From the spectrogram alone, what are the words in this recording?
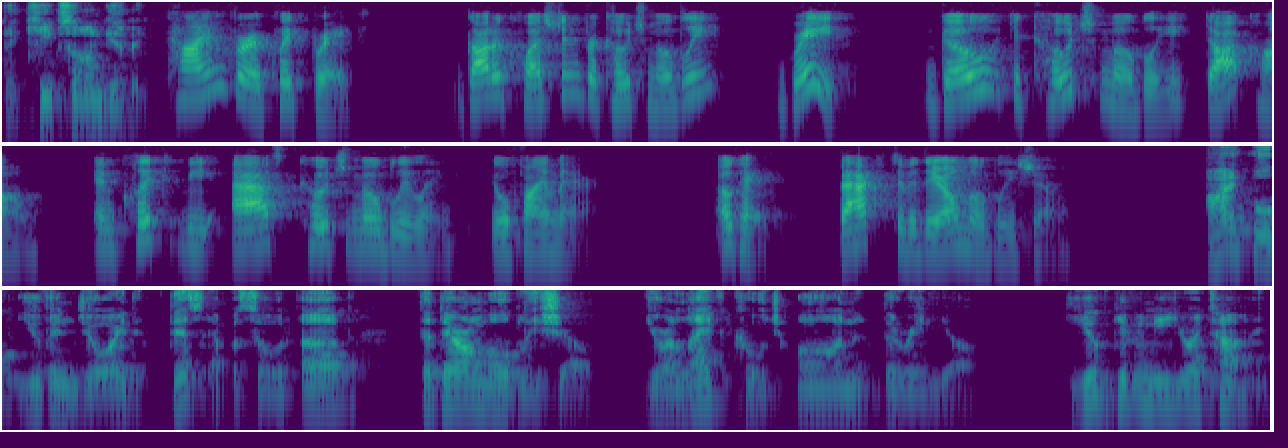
that keeps on giving. Time for a quick break. Got a question for Coach Mobley? Great. Go to CoachMobley.com and click the Ask Coach Mobley link you'll find there. Okay, back to the Darryl Mobley Show. I hope you've enjoyed this episode of The Darryl Mobley Show, your life coach on the radio. You've given me your time,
